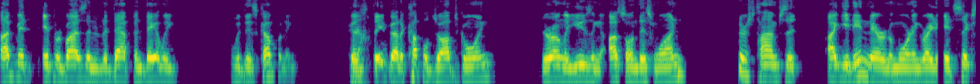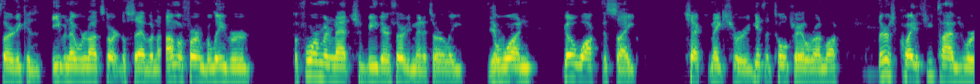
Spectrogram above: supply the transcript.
I've been improvising and adapting daily with this company because yeah. they've got a couple jobs going. They're only using us on this one. There's times that I get in there in the morning right at six thirty because even though we're not starting till seven, I'm a firm believer the foreman that should be there thirty minutes early. Yep. For one, go walk the site, check, make sure you get the tool trailer unlocked. There's quite a few times where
